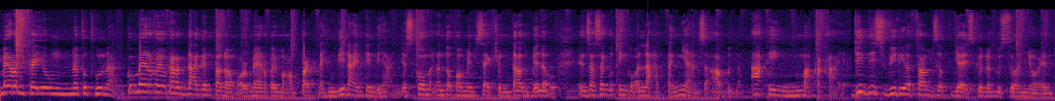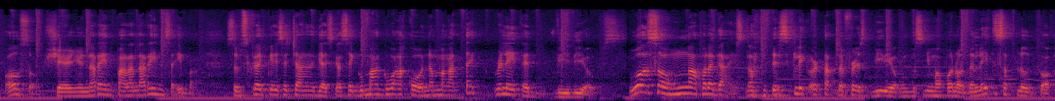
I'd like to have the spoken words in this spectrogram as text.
meron kayong natutunan. Kung meron kayong karagdagan tanong or meron kayong mga part na hindi naintindihan, just comment on the comment section down below and sasagutin ko ang lahat ng yan sa abot ng aking makakaya. Give this video a thumbs up guys kung nagustuhan nyo and also share nyo na rin para na rin sa iba. Subscribe kayo sa channel guys kasi gumagawa ako ng mga tech related videos. Well, so nga pala guys, no? just click or tap the first video kung gusto nyo mapanood ng latest upload ko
